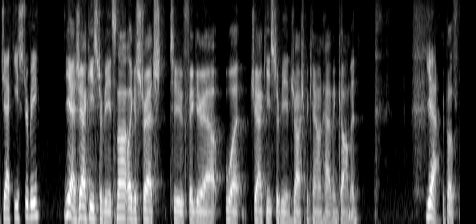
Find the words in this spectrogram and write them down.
Jack Easterby. Yeah, Jack Easterby. It's not like a stretch to figure out what Jack Easterby and Josh McCown have in common. Yeah, They're both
